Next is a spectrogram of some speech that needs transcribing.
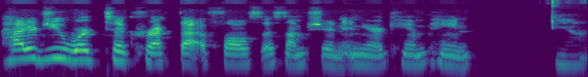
How did you work to correct that false assumption in your campaign? Yeah.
